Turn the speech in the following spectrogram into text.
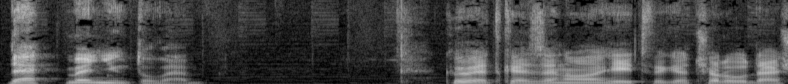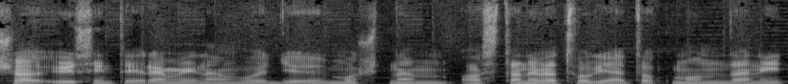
De menjünk tovább. Következzen a hétvége csalódása. Őszintén remélem, hogy most nem azt a nevet fogjátok mondani,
